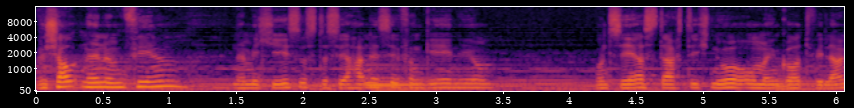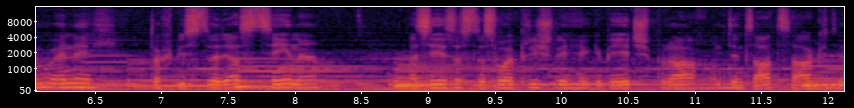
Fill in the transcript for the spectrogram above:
Wir schauten einen Film, nämlich Jesus, das Johannesevangelium. Und zuerst dachte ich nur, oh mein Gott, wie langweilig. Doch bis zu der Szene als Jesus das hohepriestliche Gebet sprach und den Satz sagte,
